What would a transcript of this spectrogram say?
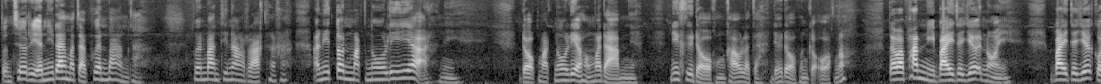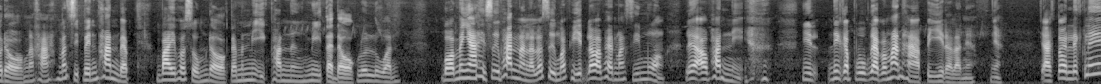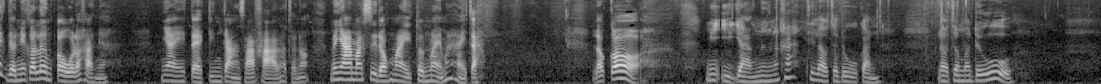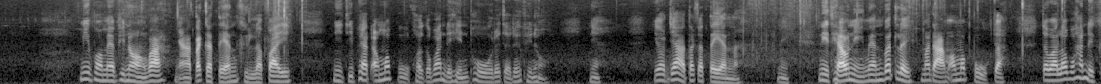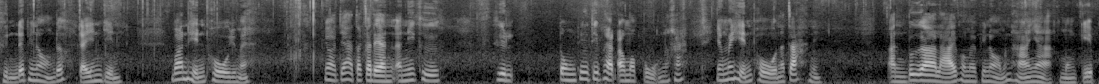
ต้นเชอรี่อันนี้ได้มาจากเพื่อนบ้านค่ะ พื่อนบ้านที่น่ารักนะคะ อันนี้ต้นมักโนเลียนี่ ดอกมักโนเลียของมาดามเนี่ย นี่คือดอกของเขาละจ้ะ เดี๋ยวดอกเพิ่นก็ออกเนาะ แต่ว่าพันธุ์นี่ใบจะเยอะหน่อย ใบจะเยอะกว่าดอกนะคะ มันสิเป็นพันธุ์แบบใบผสมดอก แต่มันมีอีกพันธุ์หนึ่งมีแต่ดอกล้วนๆ บอกไม่ยาให้ซื้อพันธุ์นั่นแหละแล้วซื้อมาผิดแล้วว่าแพนมักสีม่วงเลยเอาพันธุ์นี่นี่นี่กระปลูกได้ประมาณหาปีแล้วล่ะเนี่ย เนี่ย จากต้นเล็ก ๆ เดี๋ยวนี้ก็เริ่มโตแล้วค่ะเนี่ย ใหญ่แต่กินกลางสาขาเนาะจ้ะเนาะแม่ยามักซื้อดอกใหม่ต้นใหม่มาหายจ้ะแล้วก็มีอีกอย่างหนึ่งนะคะ ที่เราจะดูกัน เราจะมาดู มีพ่อแม่พี่น้องว่าหญ้าตะกะแตนขึ้นละไป นี่ที่แพทย์เอามาปลูกข่อยกับบ้านเดี๋ยวเห็นโพเด้อจ้ะเด้พี่น้องเนี่ยยอดหญ้าตะกะแตนนะนี่นี่แถวนี่แมนเบิดเลย มาดามเอามาปลูกจ้ะแต่ว่าเราบ้านได้ขึ้นเด้อพี่น้องเด้อใจเย็นๆบ้านเห็นโพอยู่ไหม ยอดหญ้าตะกะแดนอันนี้คือคือตรงที่ที่แพทย์เอามาปลูกนะคะ ยังไม่เห็นโพนะจ๊ะนี่ อันเบื่อหลายพ่อแม่พี่น้องมันหายากมองเก็บ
